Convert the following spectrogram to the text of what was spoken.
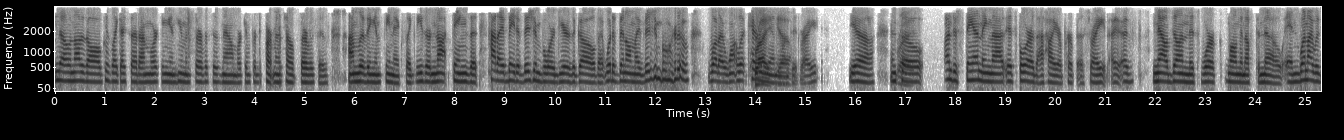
No, not at all. Because, like I said, I'm working in human services now. I'm working for Department of Health Services. I'm living in Phoenix. Like these are not things that had I made a vision board years ago that would have been on my vision board of what I want, what Terry right, Ann yeah. wanted, right? Yeah, and right. so understanding that it's for that higher purpose, right? I, I've now done this work long enough to know. And when I was,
